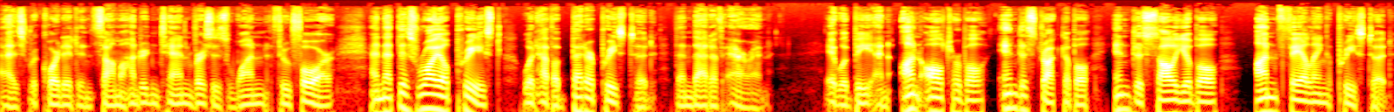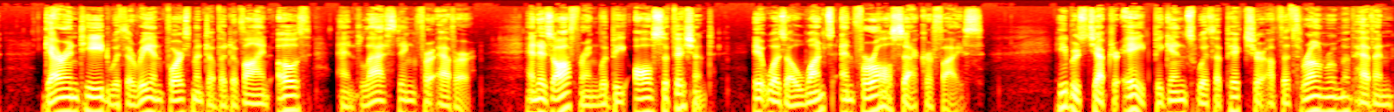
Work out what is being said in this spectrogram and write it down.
as recorded in Psalm 110, verses 1 through 4, and that this royal priest would have a better priesthood than that of Aaron. It would be an unalterable, indestructible, indissoluble, unfailing priesthood, guaranteed with the reinforcement of a divine oath and lasting forever. And his offering would be all sufficient it was a once and for all sacrifice. Hebrews chapter 8 begins with a picture of the throne room of heaven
